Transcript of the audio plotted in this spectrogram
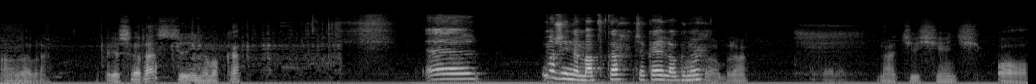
O, dobra. Jeszcze raz, czy inna mapka? Eee, może inna mapka. Czekaj, lognę. dobra. Na 10. O.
